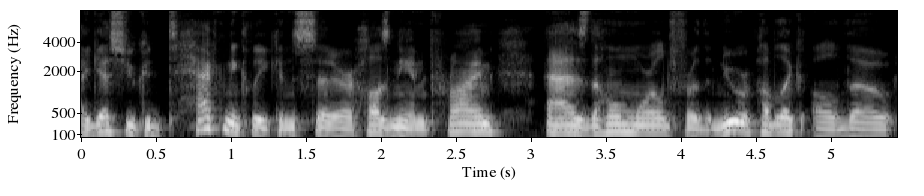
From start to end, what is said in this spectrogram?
I guess you could technically consider Hosnian Prime as the homeworld for the New Republic, although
